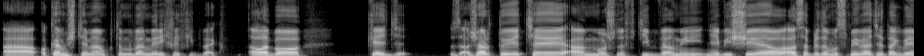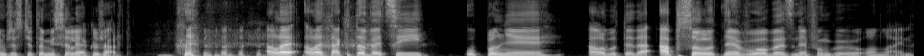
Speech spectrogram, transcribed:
A okamžite mám k tomu veľmi rýchly feedback. Alebo keď zažartujete a možno vtip veľmi nevyšiel, ale sa pri tom usmievate, tak viem, že ste to mysleli ako žart. ale, ale takéto veci úplne, alebo teda absolútne vôbec nefungujú online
